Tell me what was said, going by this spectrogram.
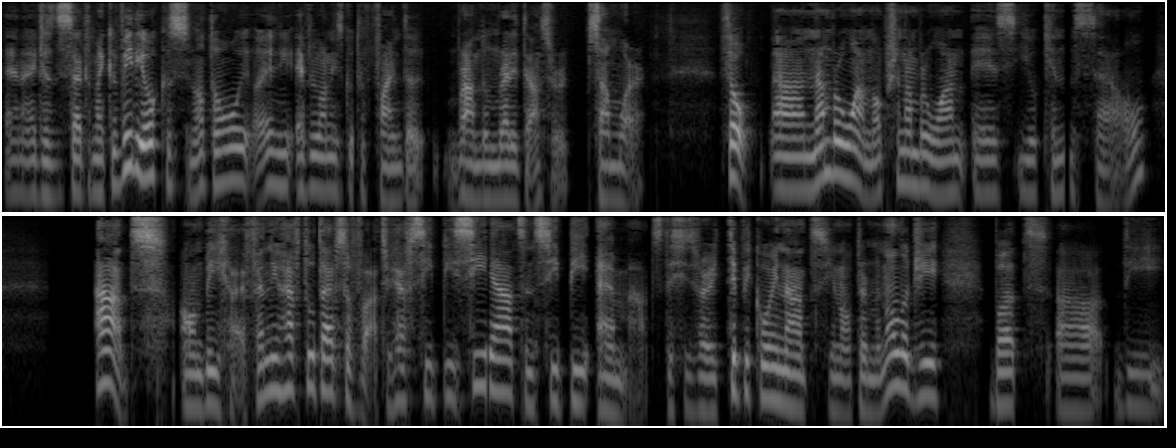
And I just decided to make a video because not all everyone is going to find the random Reddit answer somewhere. So, uh, number one, option number one is you can sell ads on Beehiiv. And you have two types of ads. You have CPC ads and CPM ads. This is very typical in ads, you know, terminology, but uh, the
